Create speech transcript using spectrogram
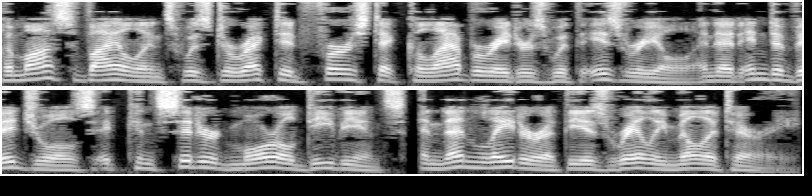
Hamas violence was directed first at collaborators with Israel and at individuals it considered moral deviants, and then later at the Israeli military.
